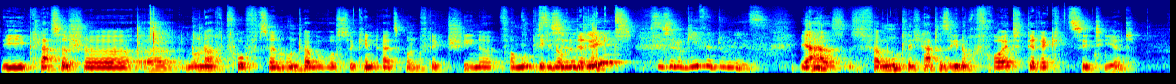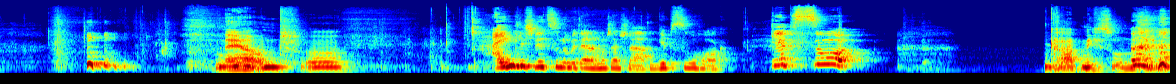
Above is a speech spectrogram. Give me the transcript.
Die klassische äh, 0815 unterbewusste Kindheitskonfliktschiene vermutlich Psychologie? noch direkt. Psychologie für Dummies. Ja, es ist, vermutlich hatte sie noch Freud direkt zitiert. naja, und. Äh, Eigentlich willst du nur mit deiner Mutter schlafen. Gib's zu, Hawk. Gib's zu! Gerade nicht so, nein.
